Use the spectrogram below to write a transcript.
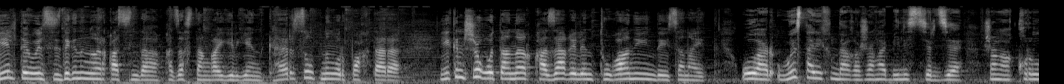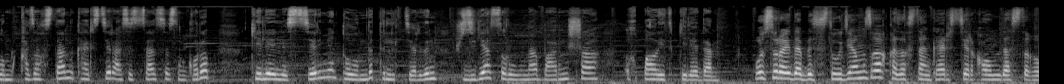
ел тәуелсіздігінің арқасында Қазақстанға келген кәріс ұлтының ұрпақтары екінші отаны қазақ елін туған үйіндей санайды. Олар өз тарихындағы жаңа белестерде жаңа құрылым қазақстан кәрістер ассоциациясын құрып келелі істер мен толымды тірліктердің жүзеге асырылуына барынша ықпал етіп келеді. Осы орайда біз студиямызға Қазақстан кәрістер қауымдастығы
